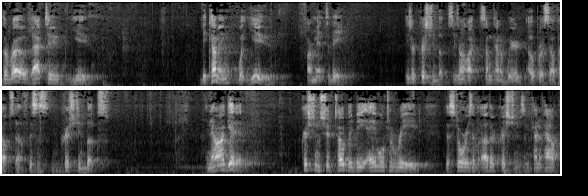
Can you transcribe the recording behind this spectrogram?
the road back to you. Becoming what you are meant to be. These are Christian books. These aren't like some kind of weird Oprah self-help stuff. This is Christian books. And now I get it. Christians should totally be able to read the stories of other Christians and kind of how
